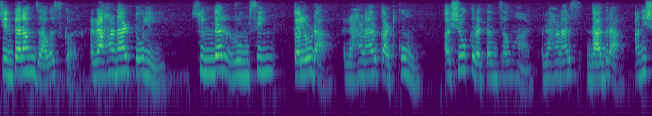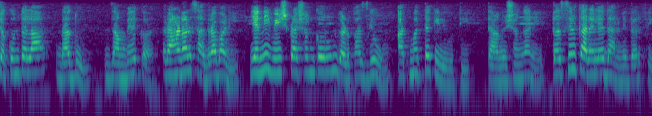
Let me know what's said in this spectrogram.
चिंताराम जावस्कर राहणार टोली सुंदर रुमसिंग तलोडा राहणार काटकुंग अशोक रतन चव्हाण राहणार दादरा आणि शकुंतला दादू जांभेकर राहणार सादराबाडी यांनी विष प्राशन करून गडफास घेऊन आत्महत्या केली होती. त्या अनुषंगाने तहसील कार्यालय धारणेतर्फे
